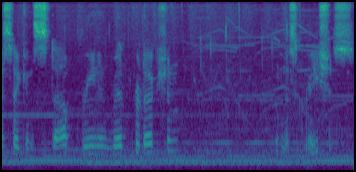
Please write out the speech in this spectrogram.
Guess I can stop green and red production. Goodness gracious.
